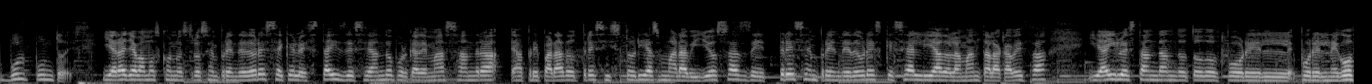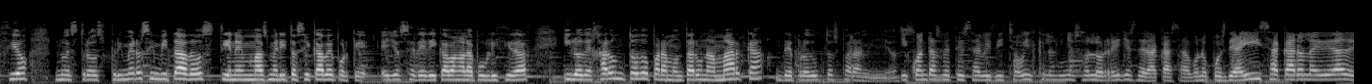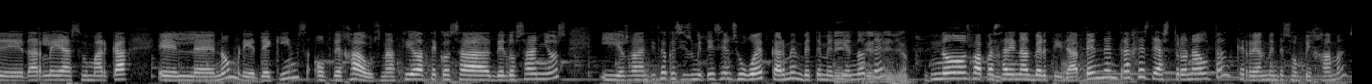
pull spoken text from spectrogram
Y ahora ya vamos con nuestros emprendedores. Sé que lo estáis deseando porque además Sandra ha preparado tres historias maravillosas de tres emprendedores que se han liado la manta a la cabeza y ahí lo están dando todo por el, por el negocio. Nuestros primeros invitados tienen más méritos si cabe porque ellos se dedicaban a la publicidad y lo dejaron todo para montar una marca de productos para niños. ¿Y cuántas veces habéis dicho, uy, es que los niños son los reyes de la casa? Bueno, pues de ahí sacaron la idea de darle a su marca el eh, nombre, The Kings of the House. Nació hace cosa de dos años y os garantizo que si os metéis en su web, Carmen, vete metiéndote, no os va a pasar inadvertida. Venden trajes de astronauta, que realmente son pijamas,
